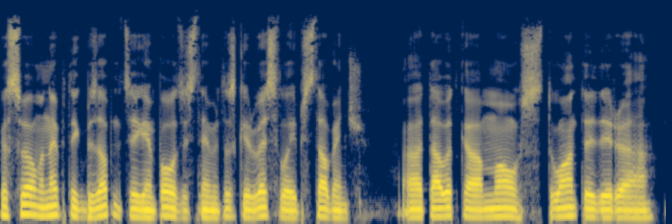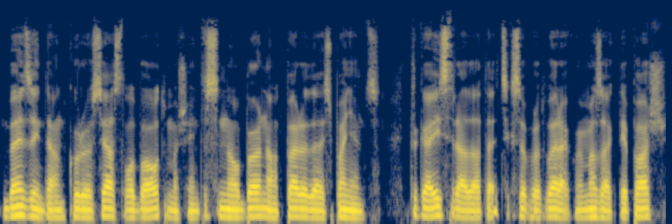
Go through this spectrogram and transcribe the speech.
Kas vēl man nepatīk bez apnicīgiem policistiem, ir tas, ka ir veselības stabiņš. Tāpat kā Most Wanted ir uh, benzīntanki, kuros jāsalabo automašīna, tas ir no Burnout Paradise paņemts. Tā kā izstrādātāji, cik saprotu, vairāk vai mazāk tie paši.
